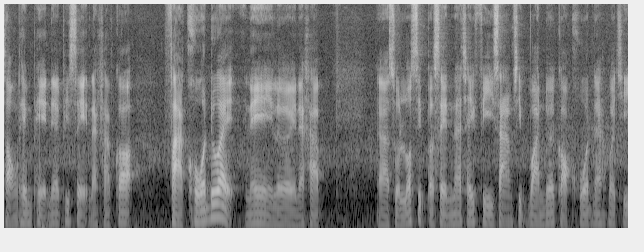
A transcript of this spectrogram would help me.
2เทมเพลตเนี่ยพิเศษนะครับ ก็ฝากโค้ดด้วยนี่เลยนะครับส่วนลด 10%นะใช้ฟรี 30 วันด้วยกรอกโค้ดนะวชิ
